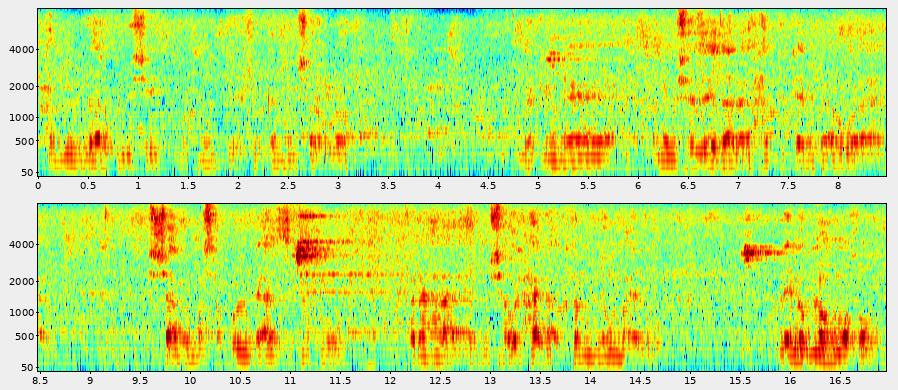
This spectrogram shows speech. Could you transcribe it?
الحمد لله على كل شيء محمود في الجنة إن شاء الله. لكن آه، أنا مش هزايد على حد تاني بقى هو الشعب المصري كله بيعزف محمود. فأنا مش هقول حاجة أكتر من اللي هم قالوه لأنه ابنهم وأخوه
